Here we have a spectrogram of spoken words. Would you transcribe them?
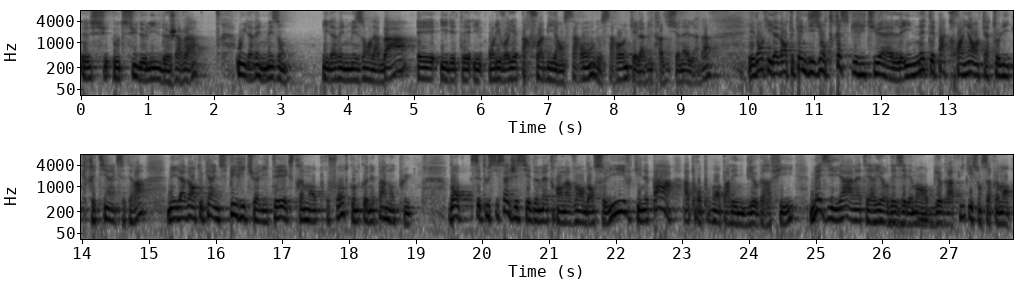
au-dessus de l'île de Java, où il avait une maison. Il avait une maison là-bas et il était, on les voyait parfois habillés en sarong, sarong qui est l'habit traditionnel là-bas. Et donc il avait en tout cas une vision très spirituelle. Il n'était pas croyant, catholique, chrétien, etc. Mais il avait en tout cas une spiritualité extrêmement profonde qu'on ne connaît pas non plus. Donc c'est aussi ça que j'essayais de mettre en avant dans ce livre, qui n'est pas à proprement parler une biographie, mais il y a à l'intérieur des éléments biographiques qui sont simplement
